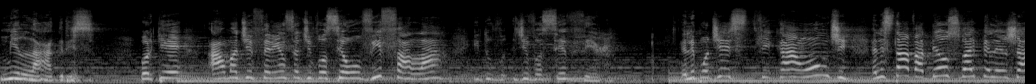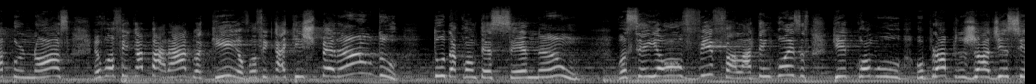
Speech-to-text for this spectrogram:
milagres. Porque há uma diferença de você ouvir falar e de você ver. Ele podia ficar onde ele estava. Deus vai pelejar por nós. Eu vou ficar parado aqui, eu vou ficar aqui esperando tudo acontecer. Não. Você ia ouvir falar. Tem coisas que, como o próprio Jó disse,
